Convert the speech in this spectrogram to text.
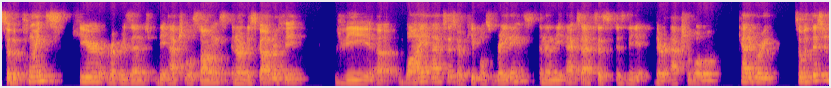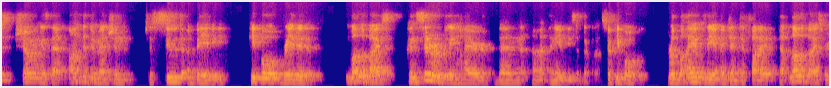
so the points here represent the actual songs in our discography. The uh, y-axis are people's ratings, and then the x-axis is the their actual category. So what this is showing is that on the dimension to soothe a baby, people rated lullabies considerably higher than uh, any of these other ones. So people reliably identified that lullabies were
